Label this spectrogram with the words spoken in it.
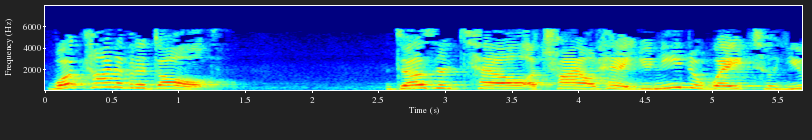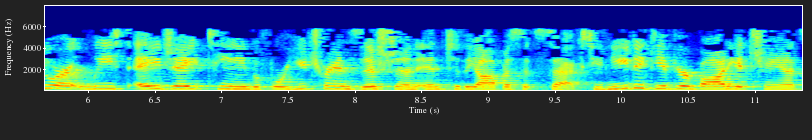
What kind of an adult doesn't tell a child, hey, you need to wait till you are at least age 18 before you transition into the opposite sex. You need to give your body a chance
